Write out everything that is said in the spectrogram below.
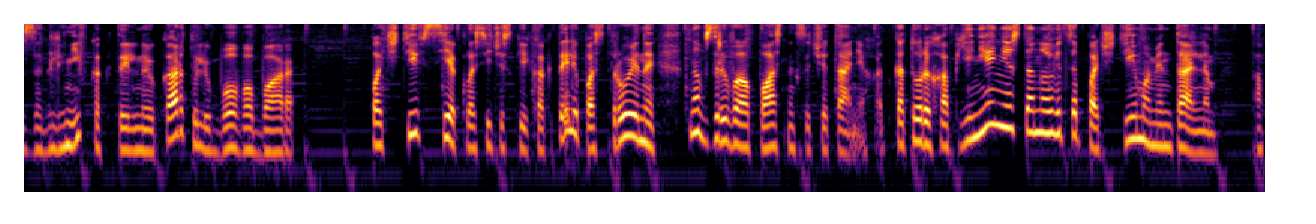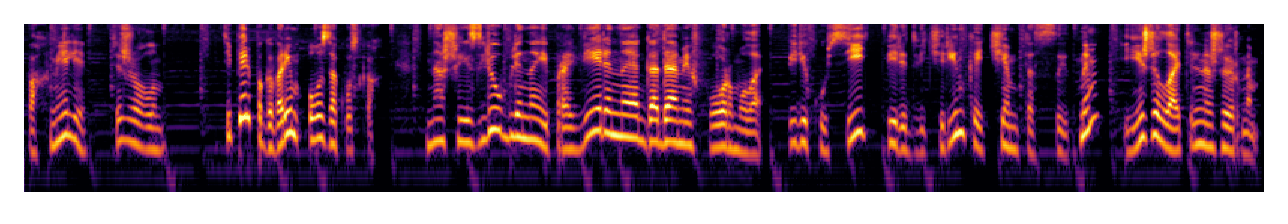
загляни в коктейльную карту любого бара – почти все классические коктейли построены на взрывоопасных сочетаниях, от которых опьянение становится почти моментальным, а похмелье – тяжелым. Теперь поговорим о закусках. Наша излюбленная и проверенная годами формула – перекусить перед вечеринкой чем-то сытным и желательно жирным.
